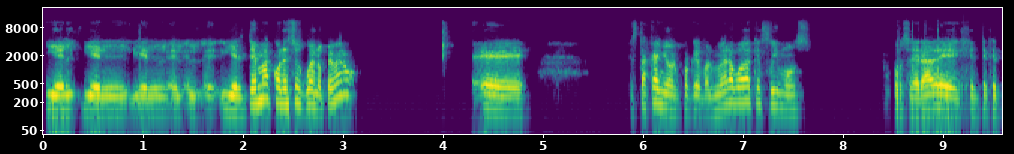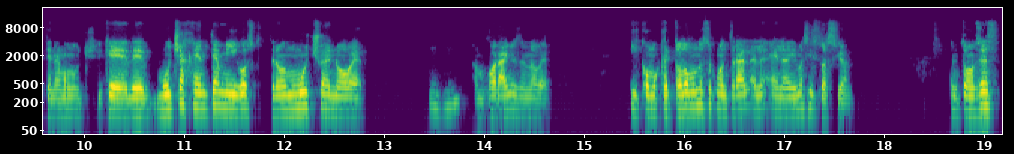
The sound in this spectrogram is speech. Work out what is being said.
Y el, y el, y el, y el tema con esto es, bueno, primero, eh, está cañón, porque la primera boda que fuimos, pues era de gente que tenemos, que de mucha gente, amigos, que tenemos mucho de no ver, a lo mejor años de no ver, y como que todo el mundo se encuentra en la misma situación. Entonces,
